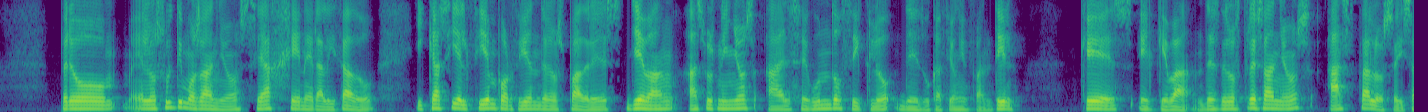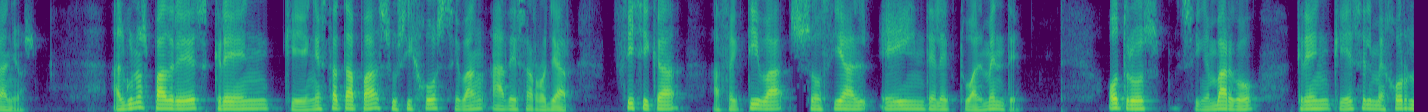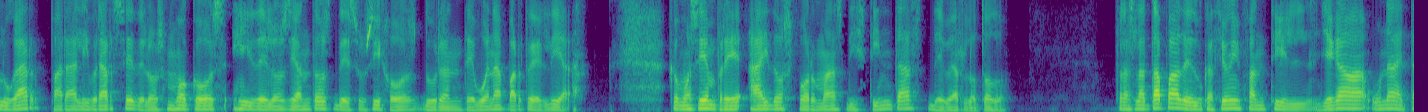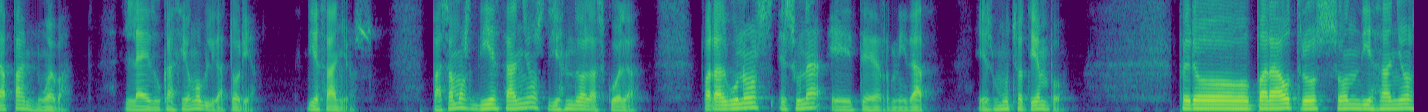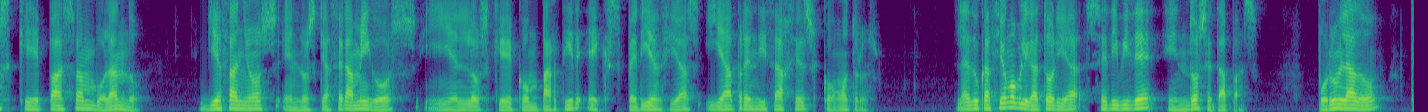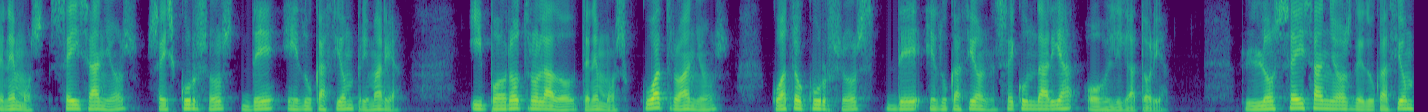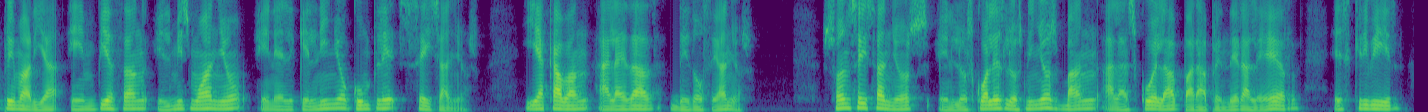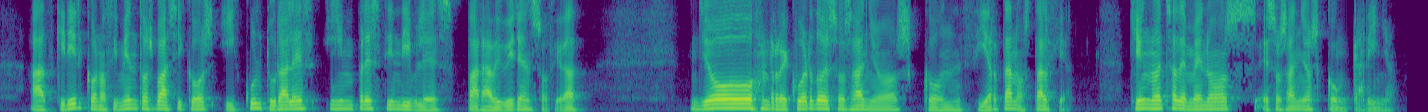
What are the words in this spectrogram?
pero en los últimos años se ha generalizado y casi el 100% de los padres llevan a sus niños al segundo ciclo de educación infantil, que es el que va desde los 3 años hasta los 6 años. Algunos padres creen que en esta etapa sus hijos se van a desarrollar física, afectiva, social e intelectualmente. Otros, sin embargo, creen que es el mejor lugar para librarse de los mocos y de los llantos de sus hijos durante buena parte del día. Como siempre, hay dos formas distintas de verlo todo. Tras la etapa de educación infantil llega una etapa nueva, la educación obligatoria. Diez años. Pasamos diez años yendo a la escuela. Para algunos es una eternidad. Es mucho tiempo pero para otros son diez años que pasan volando. Diez años en los que hacer amigos y en los que compartir experiencias y aprendizajes con otros. La educación obligatoria se divide en dos etapas. Por un lado, tenemos seis años, seis cursos de educación primaria. Y por otro lado, tenemos cuatro años, cuatro cursos de educación secundaria obligatoria. Los seis años de educación primaria empiezan el mismo año en el que el niño cumple seis años y acaban a la edad de doce años. Son seis años en los cuales los niños van a la escuela para aprender a leer, escribir, adquirir conocimientos básicos y culturales imprescindibles para vivir en sociedad. Yo recuerdo esos años con cierta nostalgia. ¿Quién no echa de menos esos años con cariño?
